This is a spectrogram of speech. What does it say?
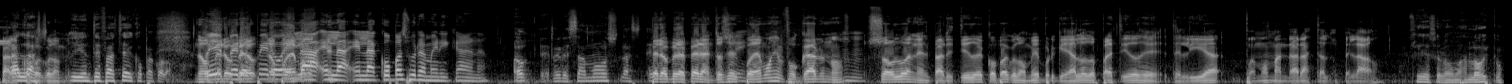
para a Copa la Colombia. siguiente fase de Copa Colombia. No, Oye, pero, pero, no en, podemos, la, en, la, en la Copa Suramericana. Ok, regresamos las Pero, pero espera, entonces Sí. podemos enfocarnos solo en el partido de Copa Colombia, porque ya los dos partidos de, de Liga podemos mandar hasta los pelados. Sí, eso es lo más lógico.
